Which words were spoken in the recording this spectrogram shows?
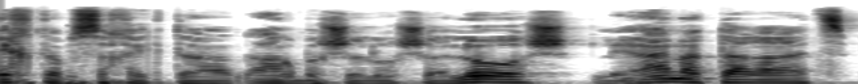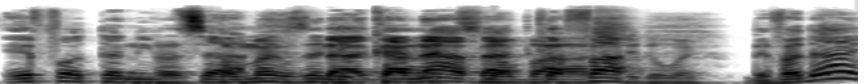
איך אתה משחק את ה-4-3-3, לאן אתה רץ, איפה אתה נמצא, אומר, זה בהגנה, בהתקפה. בשידורים. בוודאי,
